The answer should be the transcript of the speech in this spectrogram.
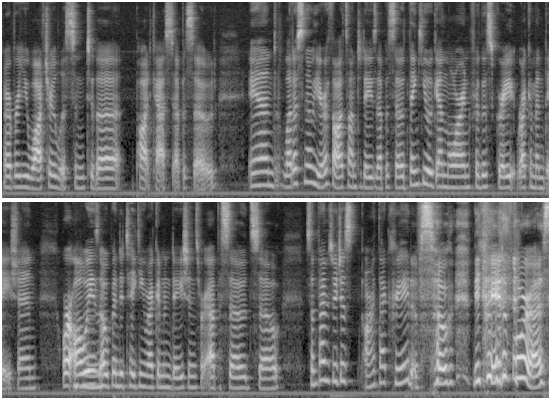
wherever you watch or listen to the podcast episode. And let us know your thoughts on today's episode. Thank you again, Lauren, for this great recommendation. We're always Mhm. open to taking recommendations for episodes, so sometimes we just aren't that creative. So be creative for us.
